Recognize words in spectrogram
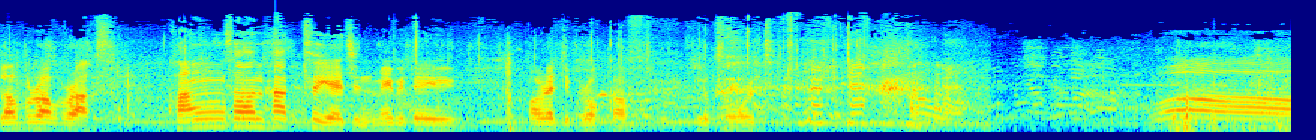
Love, love rocks. Hwangseon Heart Yejin. Maybe they already broke up. Looks old. Whoa.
